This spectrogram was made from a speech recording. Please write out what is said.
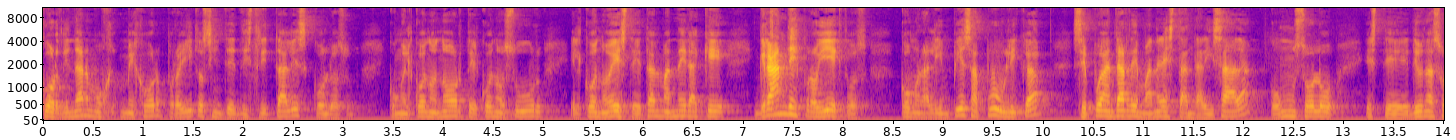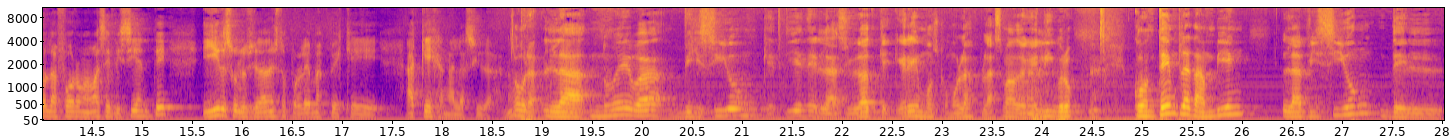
coordinar mejor proyectos interdistritales con, los, con el cono norte, el cono sur, el cono este, de tal manera que grandes proyectos como la limpieza pública se puedan dar de manera estandarizada, con un solo, este, de una sola forma más eficiente, e ir solucionando estos problemas pues, que aquejan a la ciudad. Ahora, la nueva visión que tiene la ciudad que queremos, como lo has plasmado en el libro, contempla también la visión del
